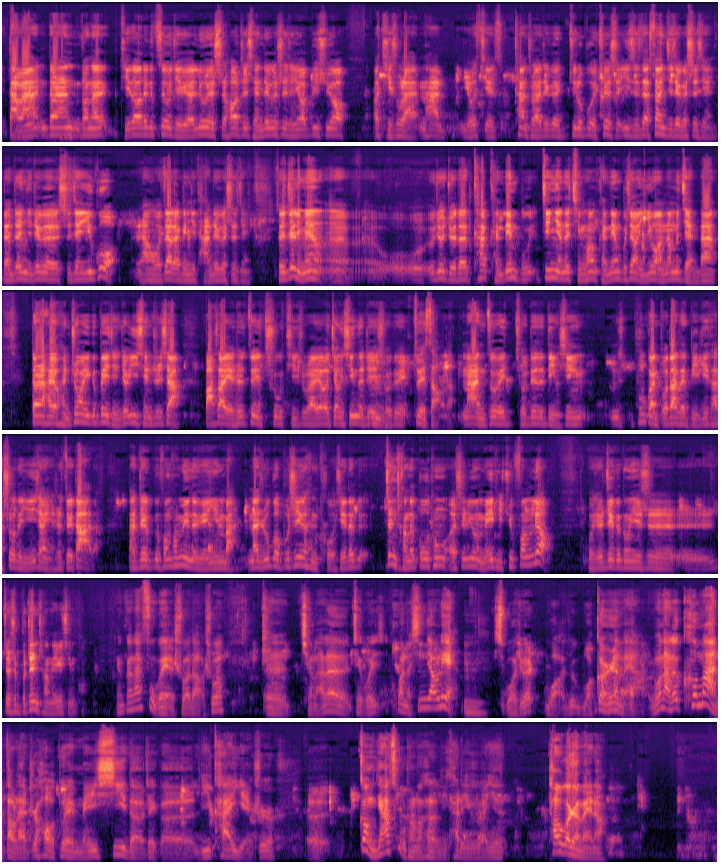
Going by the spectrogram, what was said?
打完。当然，刚才提到这个自由解约，六月十号之前这个事情要必须要啊提出来。那有解看出来，这个俱乐部也确实一直在算计这个事情，等着你这个时间一过，然后我再来跟你谈这个事情。所以这里面，呃，我我我就觉得他肯定不，今年的情况肯定不像以往那么简单。当然还有很重要一个背景，就疫情之下，巴萨也是最初提出来要降薪的这些球队。最早的，那你作为球队的顶薪，嗯，不管多大的比例，他受的影响也是最大的。那这个方方面面的原因吧，那如果不是一个很妥协的正常的沟通，而是利用媒体去放料，我觉得这个东西是、呃就是不正常的一个情况。因为刚才富哥也说到，说呃，请来了这回换了新教练，嗯我觉得我就我个人认为啊，罗纳德科曼到来之后，对梅西的这个离开也是呃更加促成了他的离开的一个原因。涛哥认为呢？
